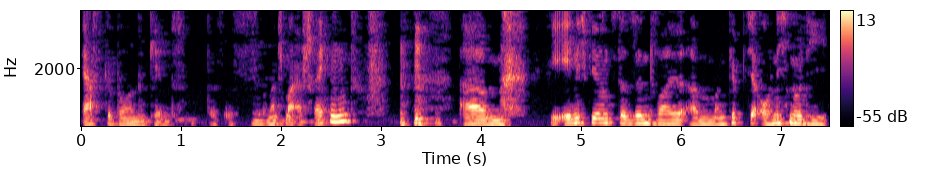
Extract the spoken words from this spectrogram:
erstgeborenen Kind. Das ist mhm. manchmal erschreckend, ähm, wie ähnlich wir uns da sind, weil ähm, man gibt ja auch nicht nur die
